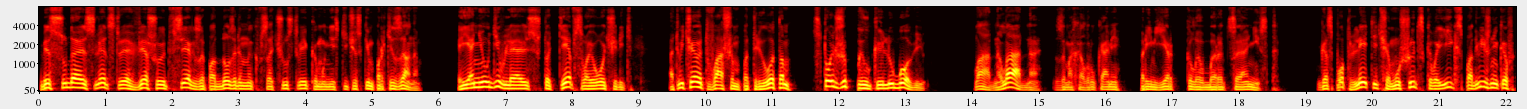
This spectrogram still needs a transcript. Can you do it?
без суда и следствия вешают всех заподозренных в сочувствии коммунистическим партизанам. И я не удивляюсь, что те, в свою очередь, отвечают вашим патриотам столь же пылкой любовью. «Ладно, ладно», — замахал руками премьер-коллаборационист. «Господ Летича, Мушицкого и их сподвижников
